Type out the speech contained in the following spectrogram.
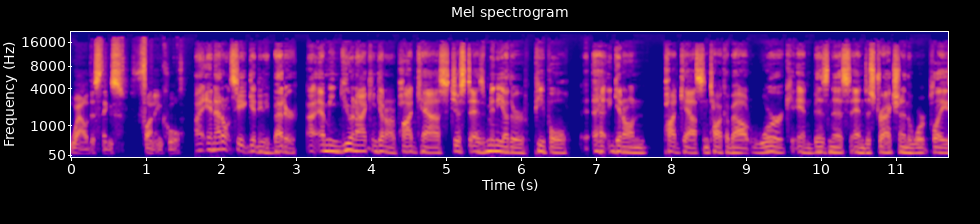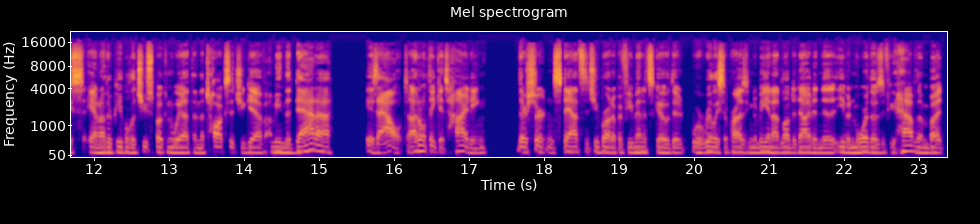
wow, this thing's fun and cool. I, and I don't see it getting any better. I, I mean, you and I can get on a podcast just as many other people uh, get on podcasts and talk about work and business and distraction in the workplace and other people that you've spoken with and the talks that you give. I mean, the data is out. I don't think it's hiding. There's certain stats that you brought up a few minutes ago that were really surprising to me, and I'd love to dive into even more of those if you have them. But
